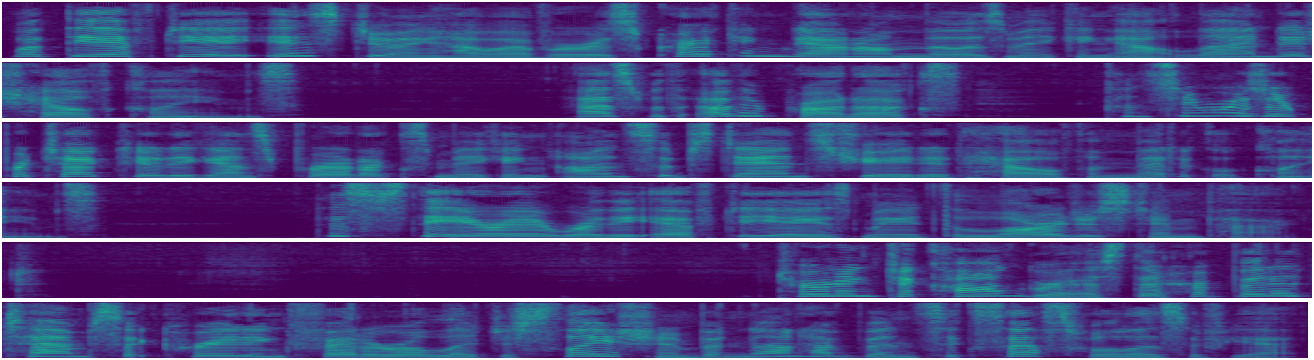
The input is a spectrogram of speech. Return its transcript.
What the FDA is doing, however, is cracking down on those making outlandish health claims. As with other products, consumers are protected against products making unsubstantiated health and medical claims. This is the area where the FDA has made the largest impact. Turning to Congress, there have been attempts at creating federal legislation, but none have been successful as of yet.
